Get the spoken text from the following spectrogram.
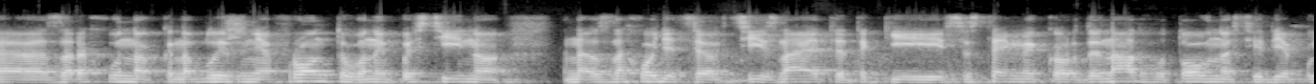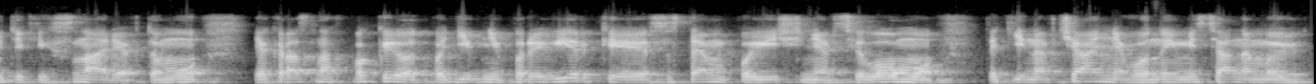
е, за рахунок наближення фронту вони постійно на- знаходяться в цій, знаєте, такій системі координат готовності для будь-яких сценаріїв. Тому якраз навпаки, от подібні перевірки, системи повіщення в цілому, такі навчання, вони містянами,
